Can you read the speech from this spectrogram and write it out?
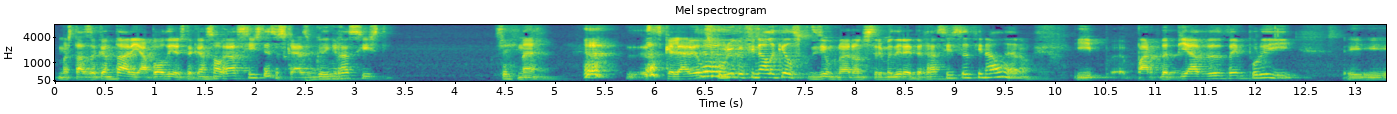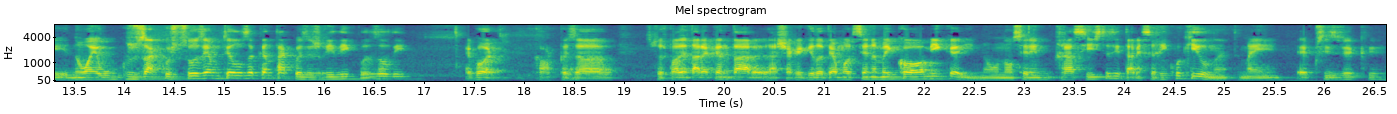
mas estás a cantar e a aplaudir esta canção racista, então se calhar és um bocadinho racista. Sim. Não é? Se calhar ele descobriu que afinal aqueles que diziam que não eram de extrema-direita racistas, afinal eram. E parte da piada vem por aí. E não é o gozar com as pessoas, é metê-los a cantar coisas ridículas ali. Agora, claro, depois há, as pessoas podem estar a cantar, achar que aquilo até é uma cena meio cómica e não, não serem racistas e estarem-se a rir com aquilo, não é? Também é preciso ver que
